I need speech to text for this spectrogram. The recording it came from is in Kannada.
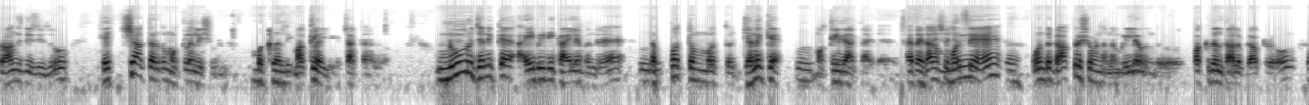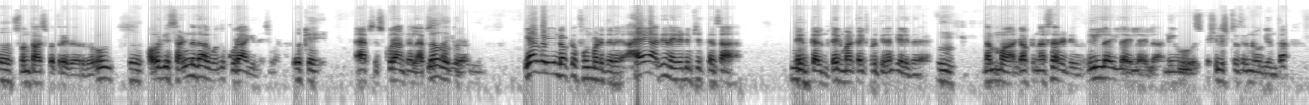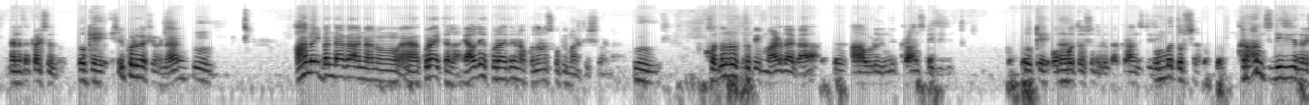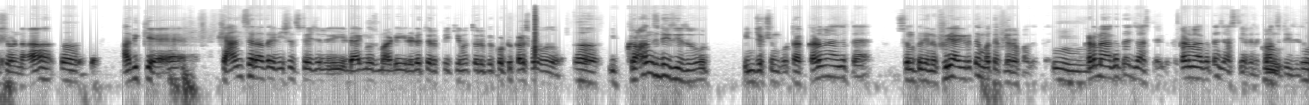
ಕ್ರಾನ್ಸ್ ಡಿಸೀಸು ಹೆಚ್ಚಾಗ್ತಾ ಇರೋದು ಮಕ್ಕಳಲ್ಲಿ ಶಿವಣ್ಣ ಮಕ್ಕಳಲ್ಲಿ. ಮಕ್ಕಳಲ್ಲಿ ಹೆಚ್ಚಾಗ್ತಾ ಇರೋದು. ನೂರು ಜನಕ್ಕೆ ಐ ಬಿ ಡಿ ಕಾಯಿಲೆ ಬಂದ್ರೆ. ಎಪ್ಪತ್ತೊಂಬತ್ತು ಜನಕ್ಕೆ. ಮಕ್ಕಳಿಗೆ ಆಗ್ತಾ ಇದೆ. ಆಯ್ತಾಯ್ತಾ ಮೊನ್ನೆ ಒಂದು ಡಾಕ್ಟರ್ ಶಿವಣ್ಣ ನಮ್ ಇಲ್ಲೇ ಒಂದು ಪಕ್ಕದಲ್ಲಿ ತಾಲೂಕ್ ಡಾಕ್ಟರ್. ಸ್ವಂತ ಆಸ್ಪತ್ರೆ ಇದೆ ಅವ್ರದ್ದು. ಅವ್ರಿಗೆ ಸಣ್ಣದಾಗಿ ಒಂದು ಕುರ ಆಗಿದೆ ಶಿವಣ್ಣ ಕುರ ಅಂತ ಯಾರಿಗೋ ಇನ್ನೊಂದು ಡಾಕ್ಟರ್ ಫೋನ್ ಮಾಡಿದ್ದಾರೆ. ಅದೇನ ಎರಡು ನಿಮಿಷದ ಕೆಲಸ? ತೆಗ್ದು ಕಳ್ ತೆಗ್ದು ಮಾಡಿ ಕಳಿಸ್ಬಿಡ್ತೀನಿ ಅಂತ ಹೇಳಿದ್ದಾರೆ. ನಮ್ಮ ಡಾಕ್ಟರ್ ನರ್ಸಾರೆಡ್ಡಿ ಅವರು ಇಲ್ಲ ಇಲ್ಲ ಇಲ್ಲ ಇಲ್ಲ ನೀವು ಸ್ಪೆಷಲಿಸ್ಟ್ ಹತ್ರ ಹೋಗಿ ಅಂತ ನನ್ನ ಹತ್ರ ಕಳ್ಸಿದ್ರು. ಓಕೆ. ಶಿವಣ್ಣ ಆಮೇಲೆ ಬಂದಾಗ ನಾನು ಕುರ ಇತ್ತಲ್ಲ ಯಾವುದೇ ಕುರ ಇದ್ರೆ ನಾವು ಕೊಲೋನೋಸ್ಕೋಪಿ ಮಾಡ್ತೀವಿ ಶಿವಣ್ಣ. ಕೊಲೋನೋಸ್ಕೋಪಿ ಮಾಡಿದಾಗ ಆ ಹುಡುಗನಿಗೆ ಕ್ರಾನ್ಸ್ ಡಿಸೀಸ್ ಇತ್ತು. ಓಕೆ. ಒಂಬತ್ತು ವರ್ಷದ ಹುಡುಗ ಕ್ರಾನ್ಸ್ ಡಿಸೀಸ್ ಒಂಬತ್ತು ವರ್ಷ. ಕ್ರಾನ್ಸ್ ಡಿಸೀಸ್ ಅಂದ್ರೆ ಶಿವಣ್ಣ. ಅದಕ್ಕೆ ಕ್ಯಾನ್ಸರ್ ಆದ್ರೆ ಇನಿಷಿಯಲ್ ಸ್ಟೇಜ್ ಅಲ್ಲಿ ಡಯಾಗ್ನೋಸ್ ಮಾಡಿ ರೇಡಿಯೋಥೆರಪಿ ಕಿಮೋಥೆರಪಿ ಕೊಟ್ಟು ಕಳಿಸ್ಬಿಡ್ಬೋದು. ಈ ಕ್ರಾನ್ಸ್ ಡಿಸೀಸು ಇಂಜೆಕ್ಷನ್ ಕೊಟ್ಟ ಕಡಿಮೆ ಆಗುತ್ತೆ ಸ್ವಲ್ಪ ದಿನ ಫ್ರೀ ಆಗಿರುತ್ತೆ ಮತ್ತೆ ಫ್ಲೇರ್ ಅಪ್ ಆಗುತ್ತೆ. ಕಡಿಮೆ ಆಗುತ್ತೆ ಜಾಸ್ತಿ ಆಗುತ್ತೆ. ಕಡಿಮೆ ಆಗುತ್ತೆ ಜಾಸ್ತಿ ಆಗುತ್ತೆ ಕ್ರಾನ್ಸ್ ಡಿಸೀಸ್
